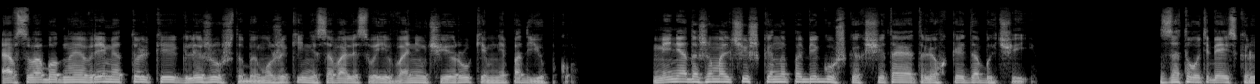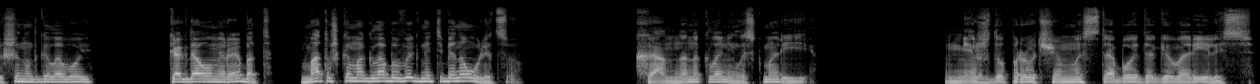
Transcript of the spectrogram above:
А в свободное время только и гляжу, чтобы мужики не совали свои вонючие руки мне под юбку. Меня даже мальчишка на побегушках считает легкой добычей. Зато у тебя есть крыша над головой. Когда умер Эббот, матушка могла бы выгнать тебя на улицу. Ханна наклонилась к Марии. «Между прочим, мы с тобой договорились.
